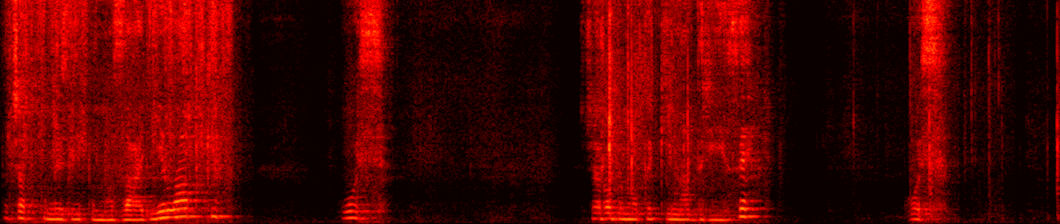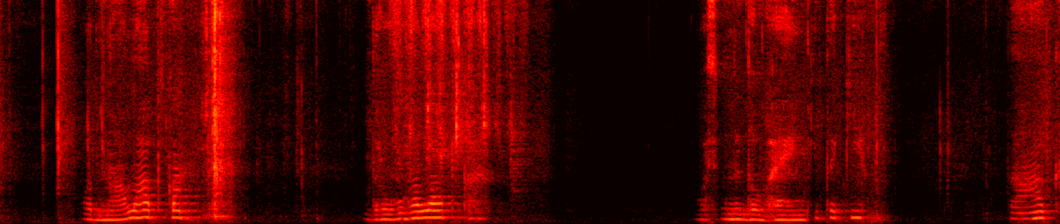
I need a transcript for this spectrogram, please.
Спочатку ми зліпимо задні лапки. Ось. Ще робимо такі надрізи. Ось одна лапка, друга лапка. Ось вони довгенькі такі. Так.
